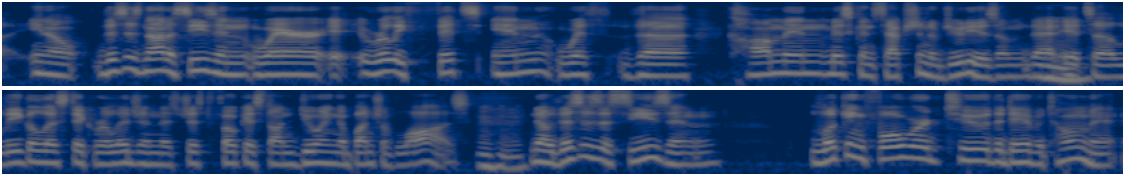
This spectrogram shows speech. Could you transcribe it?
Uh, you know, this is not a season where it, it really fits in with the common misconception of Judaism that Mhm. it's a legalistic religion that's just focused on doing a bunch of laws. Mm-hmm. No, this is a season looking forward to the Day of Atonement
